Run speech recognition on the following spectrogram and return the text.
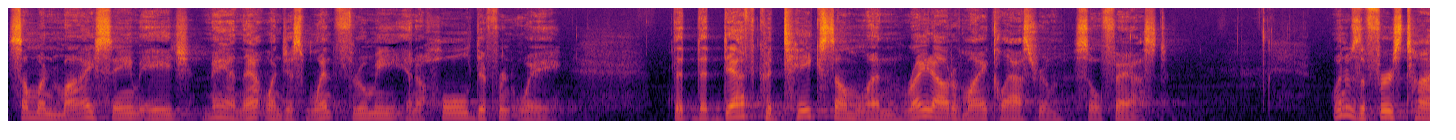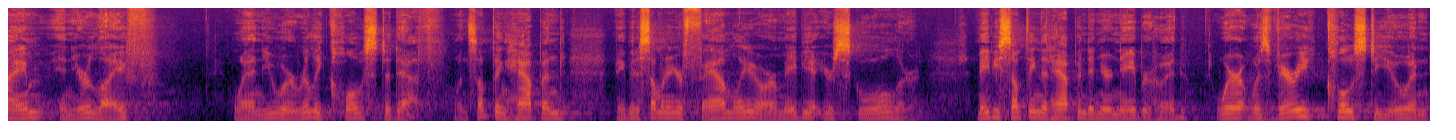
someone my same age, man, that one just went through me in a whole different way. That, that death could take someone right out of my classroom so fast. When was the first time in your life when you were really close to death? When something happened, maybe to someone in your family, or maybe at your school, or maybe something that happened in your neighborhood where it was very close to you and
